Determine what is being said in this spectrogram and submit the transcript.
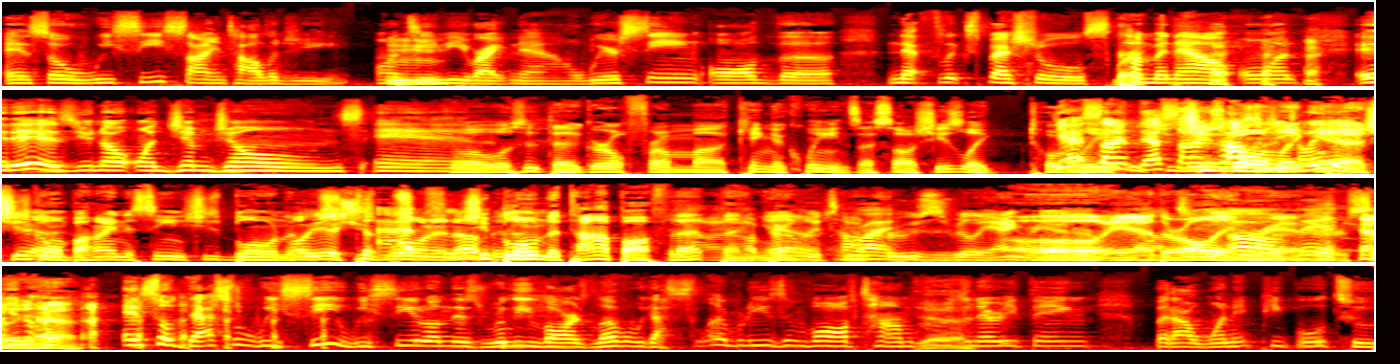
And so we see Scientology on Mm-hmm. TV right now. We're seeing all the Netflix specials coming out on it is, you know, on Jim Jones and well, was it the girl from uh, King of Queens? I saw she's like totally. Sci- that's she's Scientology going like yeah, she's Yeah. going behind the scenes. She's blowing. Oh, yeah, she's blowing it up. She's blowing the top off of that Uh, thing. apparently, yeah. Tom Right. Cruise is really angry. at her Oh yeah, they're too. all Oh angry at man, her. So You know, yeah, and so that's what we see. We see it on this really large level. We got celebrities involved, Tom Cruise Yeah. and everything. But I wanted people to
